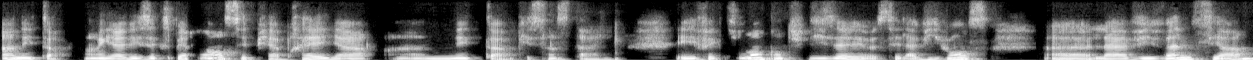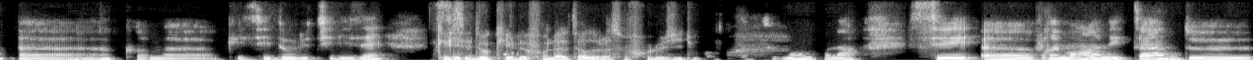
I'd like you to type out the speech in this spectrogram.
un état. Hein, il y a les expériences et puis après, il y a un état qui s'installe. Et effectivement, quand tu disais euh, c'est la vivance, euh, la vivencia, euh, comme euh, l'utilisait. Caicedo qui est le fondateur de la sophrologie, du coup. Exactement, voilà. C'est vraiment un état de,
